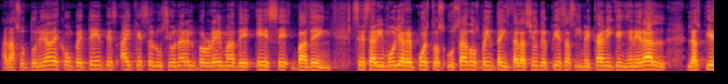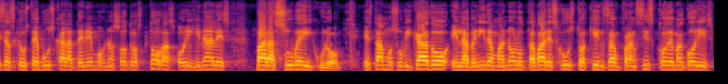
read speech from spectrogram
A las autoridades competentes hay que solucionar el problema de ese badén. César y Moya, repuestos usados, venta, instalación de piezas y mecánica en general. Las piezas que usted busca las tenemos nosotros todas originales para su vehículo. Estamos ubicados en la avenida Manolo Tavares, justo aquí en San Francisco de Macorís.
